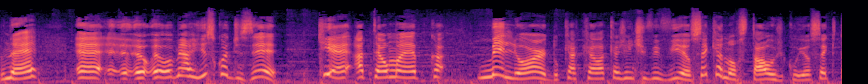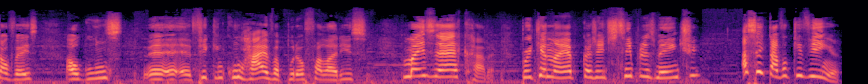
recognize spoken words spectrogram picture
né? É, eu, eu me arrisco a dizer que é até uma época melhor do que aquela que a gente vivia. Eu sei que é nostálgico e eu sei que talvez alguns é, é, é, fiquem com raiva por eu falar isso, mas é, cara, porque na época a gente simplesmente aceitava o que vinha.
